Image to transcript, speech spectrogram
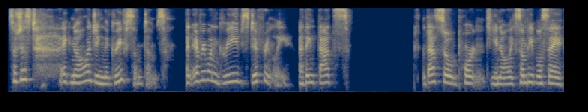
So just acknowledging the grief symptoms and everyone grieves differently. I think that's that's so important you know like some people say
